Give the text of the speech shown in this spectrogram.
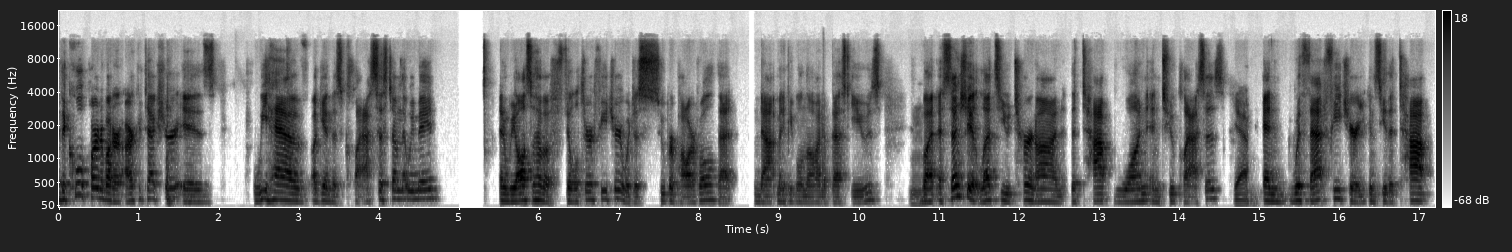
the cool part about our architecture is we have, again, this class system that we made. And we also have a filter feature, which is super powerful that not many people know how to best use. Mhm. But essentially, it lets you turn on the top one and two classes. Yeah. And with that feature, you can see the top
